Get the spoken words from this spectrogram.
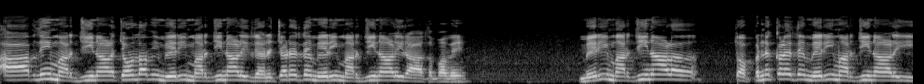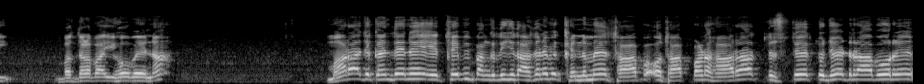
ਆਪ ਦੀ ਮਰਜ਼ੀ ਨਾਲ ਚਾਹੁੰਦਾ ਵੀ ਮੇਰੀ ਮਰਜ਼ੀ ਨਾਲ ਹੀ ਦਿਨ ਚੜੇ ਤੇ ਮੇਰੀ ਮਰਜ਼ੀ ਨਾਲ ਹੀ ਰਾਤ ਪਵੇ। ਮੇਰੀ ਮਰਜ਼ੀ ਨਾਲ ਧੁੱਪ ਨਿਕਲੇ ਤੇ ਮੇਰੀ ਮਰਜ਼ੀ ਨਾਲ ਹੀ ਬੱਦਲਬਾਈ ਹੋਵੇ ਨਾ। ਮਹਾਰਾਜ ਕਹਿੰਦੇ ਨੇ, ਇੱਥੇ ਵੀ ਪੰਕਤੀ ਜੀ ਦੱਸਦੇ ਨੇ ਵੀ ਖਿੰਨਵੇਂ ਥਾਪ ਉਥਾਪਣ ਹਾਰਾ, ਤਿਸਤੇ ਤੁਝੇ ਡਰਾਵੋ ਰੇ।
